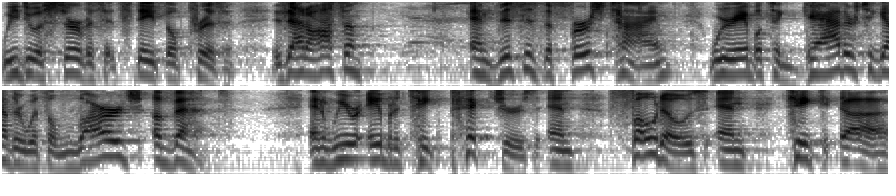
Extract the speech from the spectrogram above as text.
we do a service at Stateville Prison. Is that awesome? Yes. And this is the first time we were able to gather together with a large event, and we were able to take pictures and photos and take. Uh,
